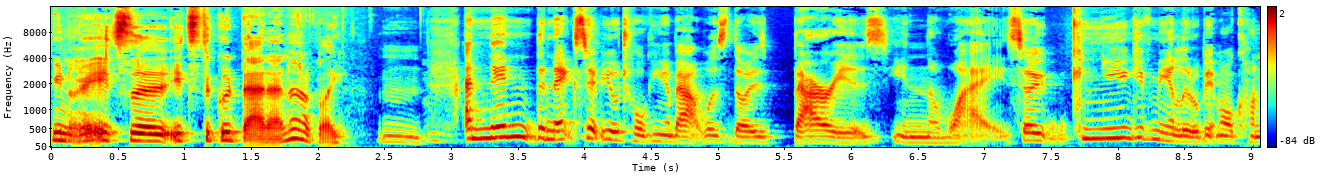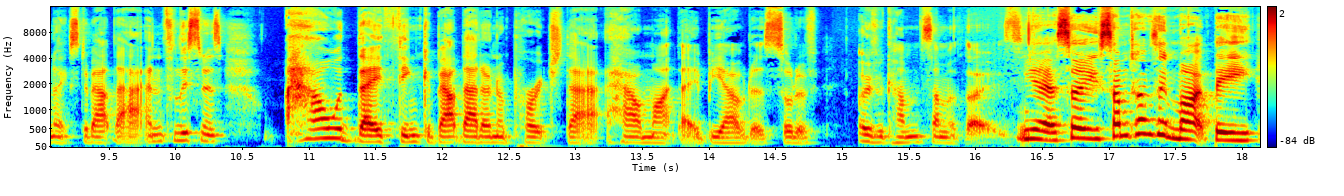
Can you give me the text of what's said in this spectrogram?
You know, it's the it's the good, bad, and ugly. Mm. And then the next step you were talking about was those barriers in the way. So, can you give me a little bit more context about that? And for listeners, how would they think about that and approach that? How might they be able to sort of overcome some of those. Yeah, so sometimes it might be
